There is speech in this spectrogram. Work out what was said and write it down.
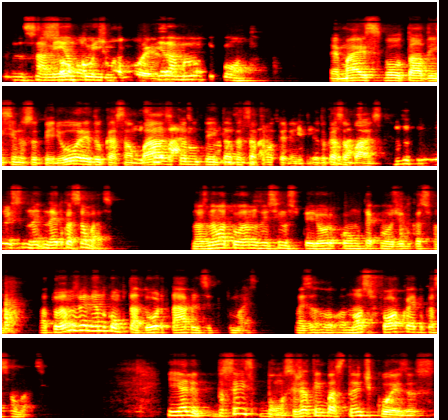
lançamento e ter a mão de ponto é mais voltado ao ensino superior, educação básica, básico, não tem tanta essa fronteira. Educação básica. Na educação básica. Nós não atuamos no ensino superior com tecnologia educacional. Atuamos vendendo computador, tablets e tudo mais. Mas o nosso foco é a educação básica. E Hélio, vocês, bom, você já tem bastante coisas,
